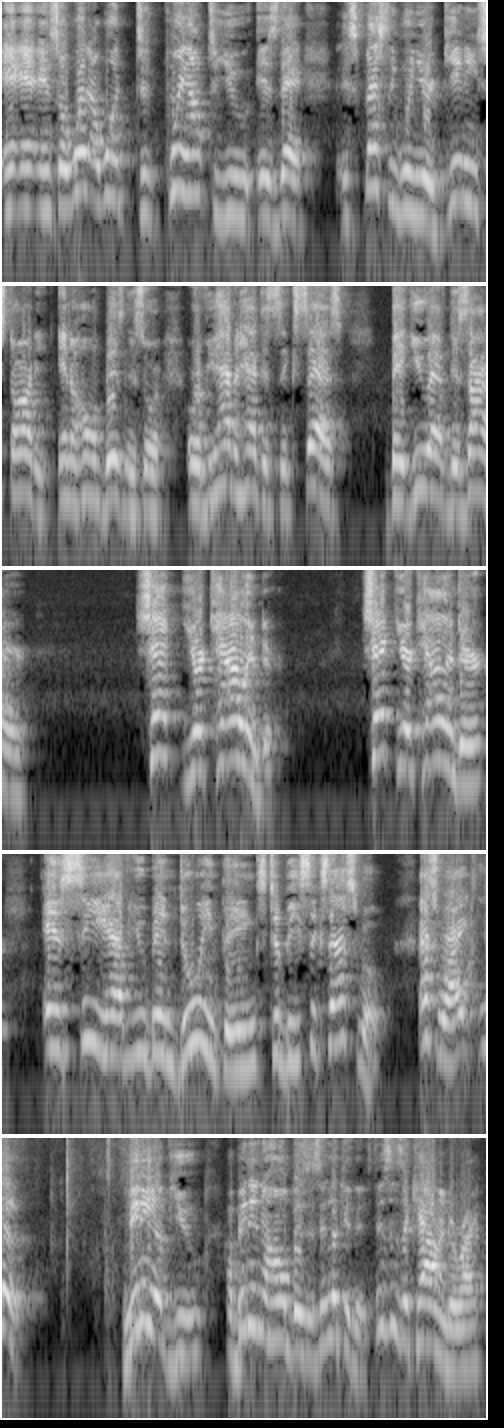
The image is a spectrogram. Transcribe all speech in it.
And, and, and so what I want to point out to you is that, especially when you're getting started in a home business or, or if you haven't had the success that you have desired, check your calendar. Check your calendar and see have you been doing things to be successful. That's right. Look, many of you have been in the home business and look at this. This is a calendar, right?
